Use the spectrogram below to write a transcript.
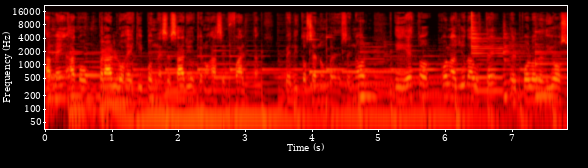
amén, a comprar los equipos necesarios que nos hacen falta. Bendito sea el nombre del Señor. Y esto con la ayuda de usted, el pueblo de Dios.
